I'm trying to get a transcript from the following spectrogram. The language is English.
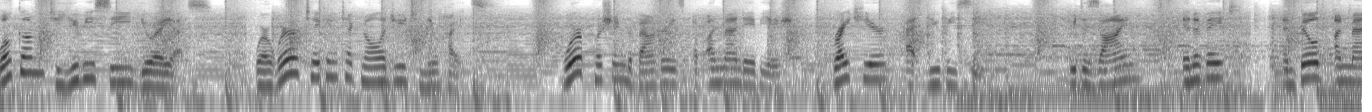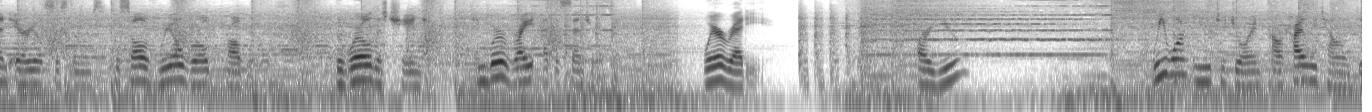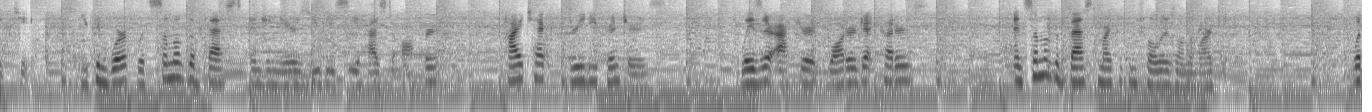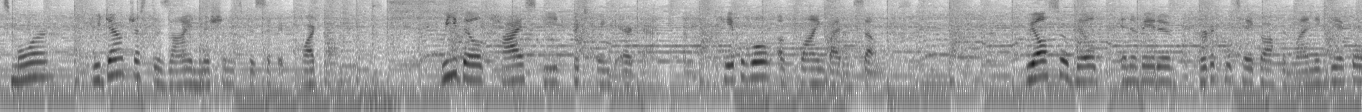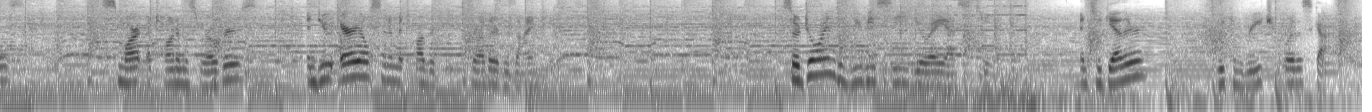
Welcome to UBC UAS, where we're taking technology to new heights. We're pushing the boundaries of unmanned aviation right here at UBC. We design, innovate, and build unmanned aerial systems to solve real world problems. The world is changing, and we're right at the center of it. We're ready. Are you? We want you to join our highly talented team. You can work with some of the best engineers UBC has to offer high tech 3D printers, laser accurate water jet cutters, and some of the best microcontrollers on the market. What's more, we don't just design mission specific quadcopters. We build high speed fixed wing aircraft capable of flying by themselves. We also build innovative vertical takeoff and landing vehicles, smart autonomous rovers, and do aerial cinematography for other design teams. So join the UBC UAS team, and together we can reach for the sky.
